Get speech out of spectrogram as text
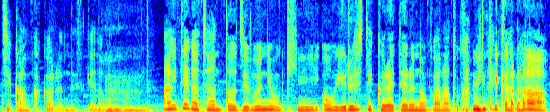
時間かかるんですけど、うん。相手がちゃんと自分にも気を許してくれてるのかなとか見てから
